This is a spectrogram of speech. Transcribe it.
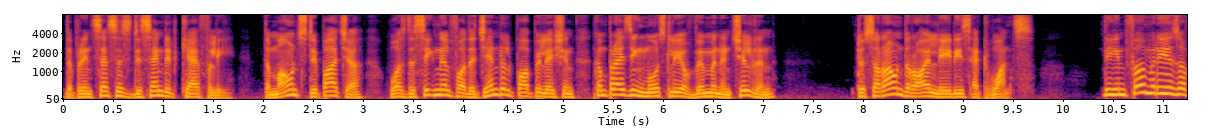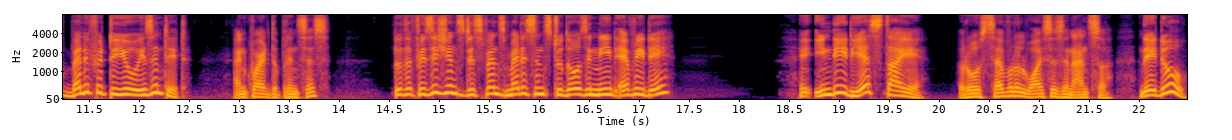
The princesses descended carefully. The mount's departure was the signal for the general population, comprising mostly of women and children, to surround the royal ladies at once. The infirmary is of benefit to you, isn't it? inquired the princess. Do the physicians dispense medicines to those in need every day? Eh, indeed, yes, Taye, rose several voices in answer. They do.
